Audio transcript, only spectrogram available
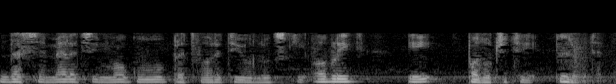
da se meleci mogu pretvoriti u ljudski oblik i podučiti ljude.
